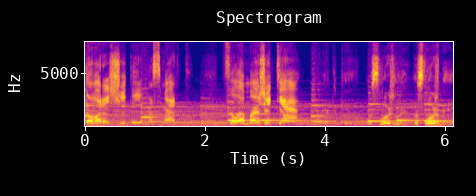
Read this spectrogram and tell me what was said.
товаришити їм на смерть. Ціле моє життя я такий услужний, услужний.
